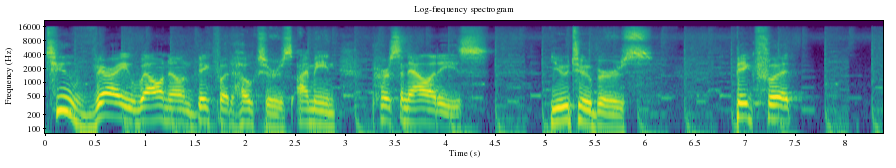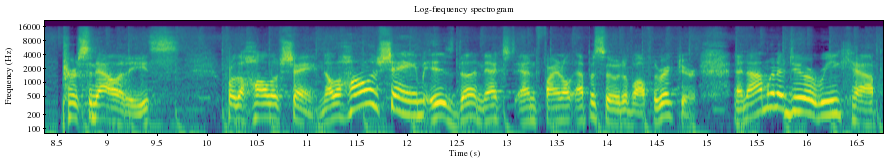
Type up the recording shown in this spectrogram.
two very well-known Bigfoot hoaxers. I mean, personalities, YouTubers, Bigfoot personalities for the Hall of Shame. Now, the Hall of Shame is the next and final episode of Off the Rictor, and I'm going to do a recap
